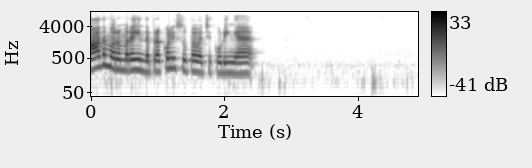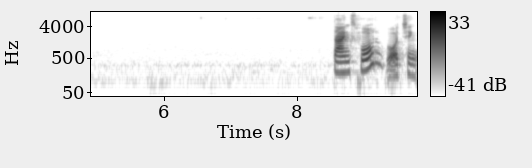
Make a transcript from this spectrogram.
மாதம் ஒரு முறை இந்த ப்ரக்கோலி சூப்பை வச்சு குடிங்க. தேங்க்ஸ் ஃபார் வாட்சிங்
